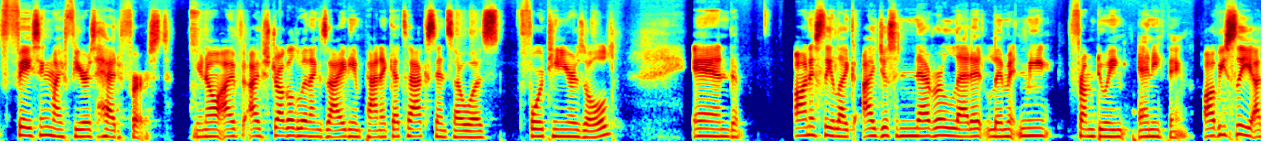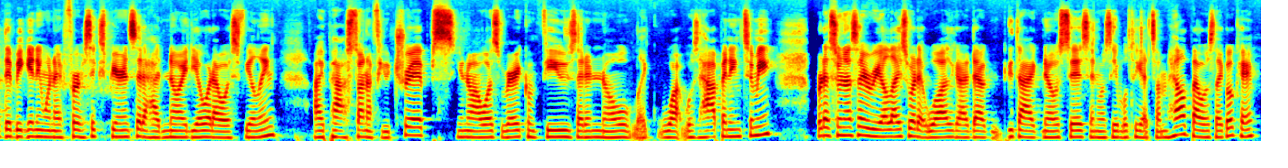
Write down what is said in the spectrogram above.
facing my fears head first. You know, I've I've struggled with anxiety and panic attacks since I was 14 years old. And honestly, like I just never let it limit me from doing anything. Obviously, at the beginning when I first experienced it, I had no idea what I was feeling. I passed on a few trips, you know, I was very confused. I didn't know like what was happening to me. But as soon as I realized what it was, got a diagnosis and was able to get some help, I was like, okay,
